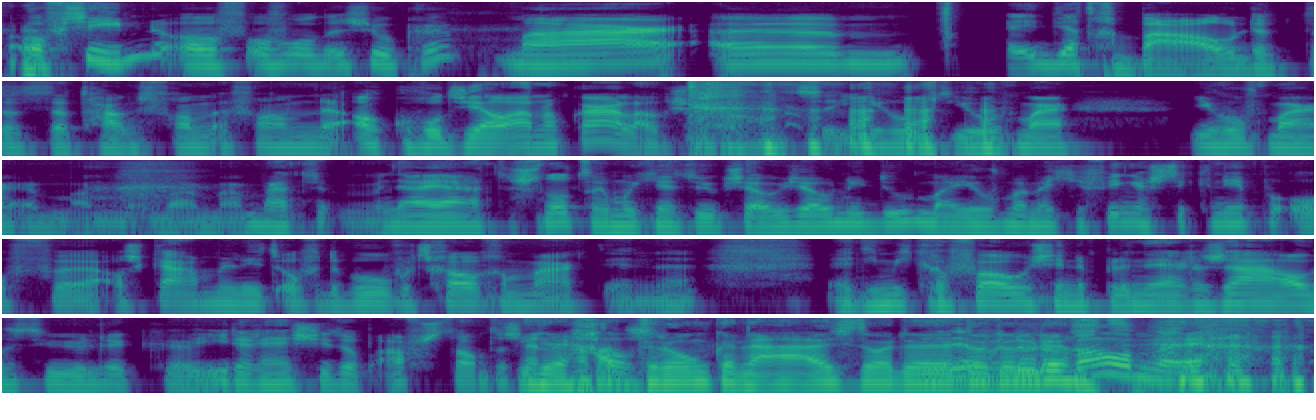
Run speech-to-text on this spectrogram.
Of zien, of, of onderzoeken. Maar ehm, dat gebouw, dat, dat, dat hangt van, van alcoholgel aan elkaar langs. Je hoeft, je hoeft maar je hoeft maar, maar, maar, maar, maar te- nou ja, te snotteren moet je natuurlijk sowieso niet doen. Maar je hoeft maar met je vingers te knippen of eh, als Kamerlid of de boel wordt schoongemaakt. En eh, en die microfoons in de plenaire zaal natuurlijk. eh, iedereen zit op afstand. Er zijn Iedereen een gaat dronken naar huis door de, door de door lucht. walmen, ja.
